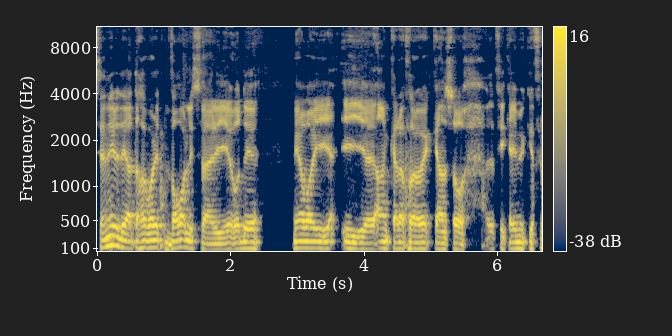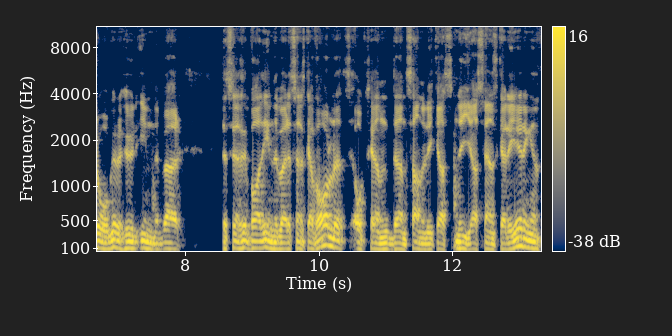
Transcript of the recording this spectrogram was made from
Sen är det det att det har varit val i Sverige och det, när jag var i, i Ankara förra veckan så fick jag mycket frågor. Hur innebär det, vad innebär det svenska valet och den, den sannolika nya svenska regeringen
